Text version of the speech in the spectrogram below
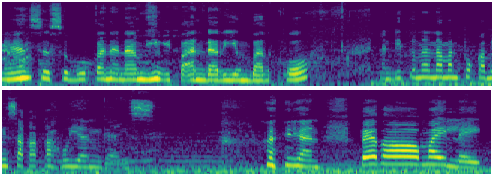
Ayan, susubukan na namin ipaandar yung barko. Andito na naman po kami sa kakahuyan, guys. Ayan. Pero may lake.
